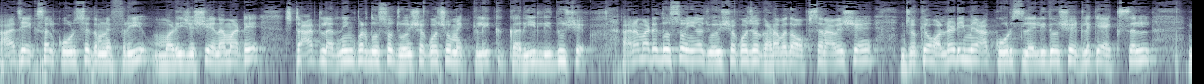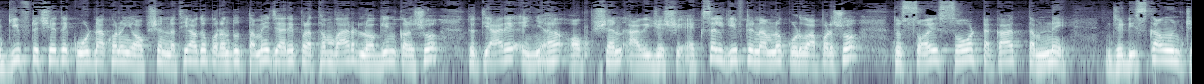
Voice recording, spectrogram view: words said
આ જે એક્સેલ કોર્સ છે તમને ફ્રી મળી જશે. એના માટે સ્ટાર્ટ લર્નિંગ પર દોસ્તો જોઈ શકો છો. મેં ક્લિક કરી લીધું છે. આના માટે દોસ્તો અહીંયા જોઈ શકો છો, ઘણા બધા ઓપ્શન આવે છે. જો કે ઓલરેડી મેં આ કોર્સ લઈ લીધો છે, એટલે કે એક્સેલ ગિફ્ટ છે તે કોડ નાખવાનો અહીંયા ઓપ્શન નથી આવતો. પરંતુ તમે જ્યારે પ્રથમવાર લોગિન કરશો, તો ત્યારે અહીંયા ઓપ્શન આવી જશે. એક્સેલ ગિફ્ટ નામનો કોડ વાપરશો, તો સો સો ટકા તમને જે ડિસ્કાઉન્ટ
